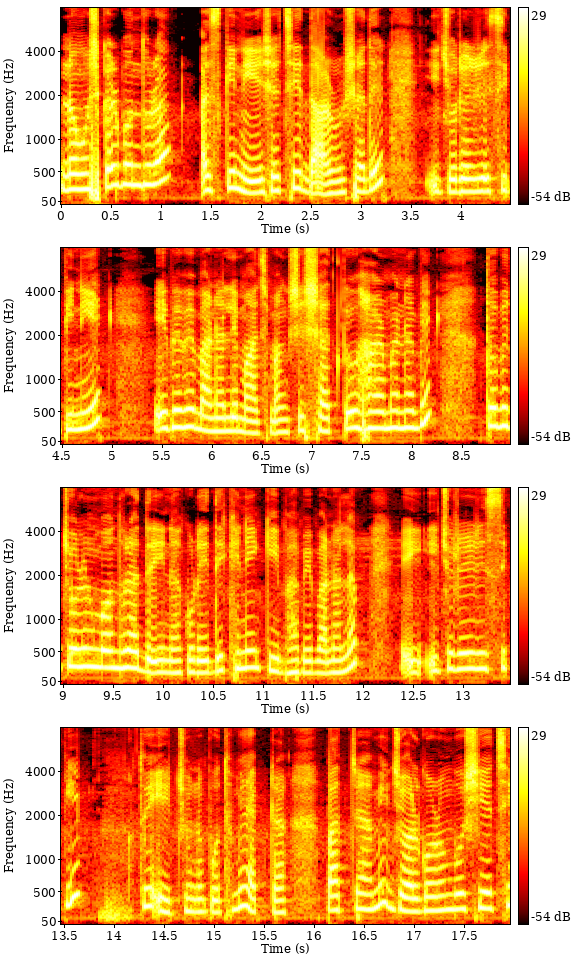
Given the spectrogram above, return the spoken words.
নমস্কার বন্ধুরা, আজকে নিয়ে এসেছি দারুণ স্বাদের ইঁচড়ের রেসিপি নিয়ে। এইভাবে বানালে মাছ মাংসের স্বাদকেও হার মানাবে। তবে চলুন বন্ধুরা, দেরি না করে দেখে নিই কীভাবে বানালাম এই ইঁচড়ের রেসিপি তো এর জন্য প্রথমে একটা পাত্রে আমি জল গরম বসিয়েছি।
